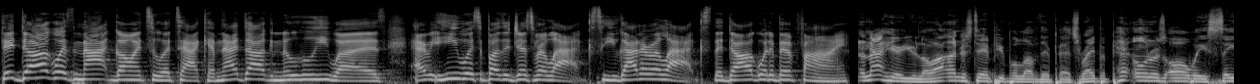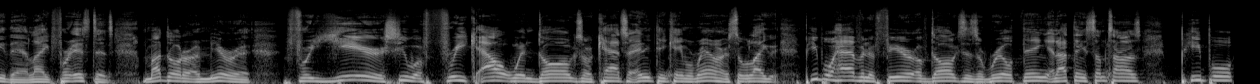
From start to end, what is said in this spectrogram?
The dog was not going to attack him. That dog knew who he was. Every, he was supposed to just relax. You got to relax. The dog would have been fine. And I hear you, Lo. I understand people love their pets, right? But pet owners always say that. Like, for instance, my daughter Amira, for years, she would freak out when dogs or cats or anything came around her. So, like, people having a fear of dogs is a real thing. And I think sometimes people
